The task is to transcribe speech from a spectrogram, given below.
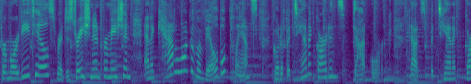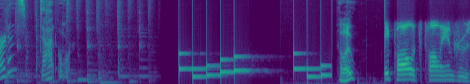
For more details, registration information, and a catalog of available plants, go to botanicgardens.org. That's botanicgardens.org. Hello. Hey, Paul, it's Paul Andrews,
